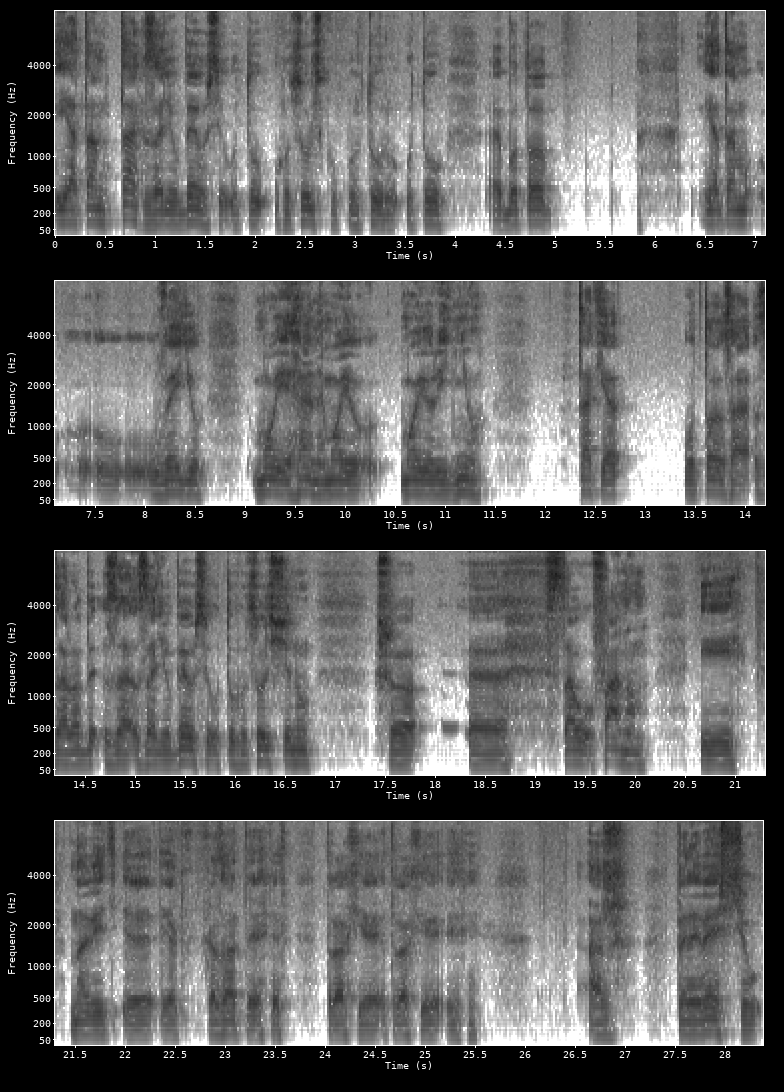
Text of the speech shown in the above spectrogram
І я там так залюбився у ту гуцульську культуру, у ту, е, бо то я там увидів мої гени, мою, мою рідню. Так я у то за, зароби, за, залюбився у ту гуцульщину, що е, став фаном і навіть, е, як казати, трохи, трохи е, аж перевищив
